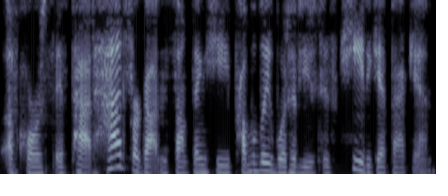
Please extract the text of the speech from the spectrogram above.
Of course, if Pat had forgotten something, he probably would have used his key to get back in.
